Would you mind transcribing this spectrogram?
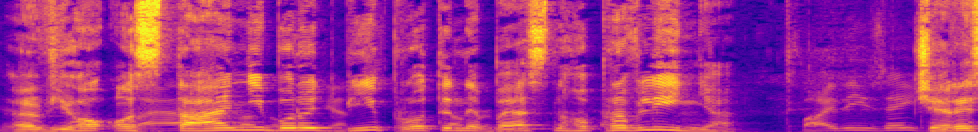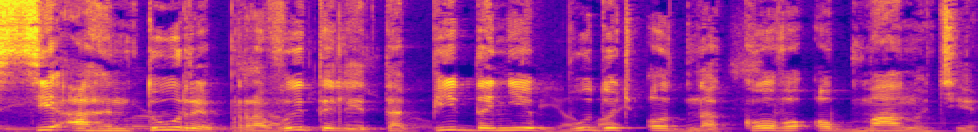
в його останній боротьбі проти небесного правління. Через ці агентури правителі та піддані будуть однаково обмануті.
